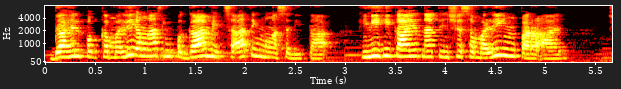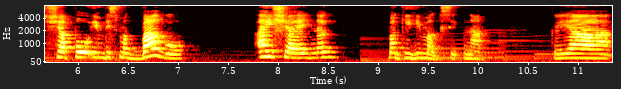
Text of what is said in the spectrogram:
Dahil pagkamali ang ating paggamit sa ating mga salita, hinihikayat natin siya sa maling paraan, siya po imbis magbago, ay siya ay nag maghihimagsik na. Kaya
